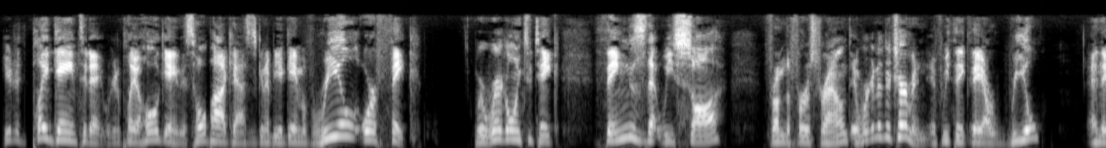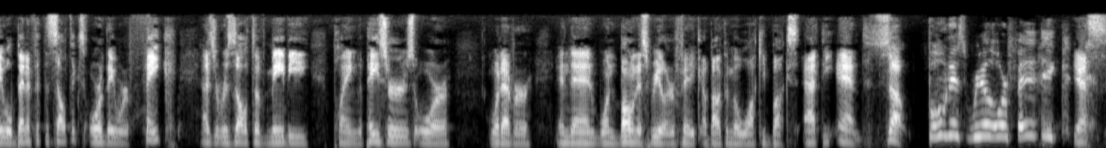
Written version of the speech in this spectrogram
Here to play a game today. We're going to play a whole game. This whole podcast is going to be a game of real or fake, where we're going to take things that we saw from the first round, and we're going to determine if we think they are real and they will benefit the Celtics or they were fake as a result of maybe playing the Pacers or whatever. And then one bonus real or fake about the Milwaukee Bucks at the end. So, bonus real or fake. yes.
